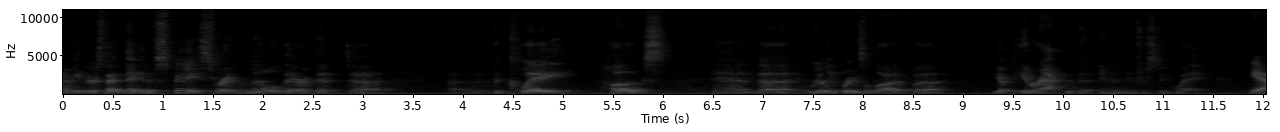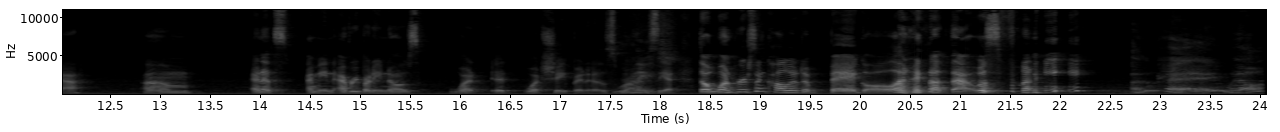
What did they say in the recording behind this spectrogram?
I mean, there's that negative space right in the middle there that uh, uh, the clay hugs, and uh, it really brings a lot of. Uh, you have to interact with it in an interesting way. Yeah. Um and it's I mean everybody knows what it what shape it is when they see it. Though one person called it a bagel and I thought that was funny. Okay, well,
